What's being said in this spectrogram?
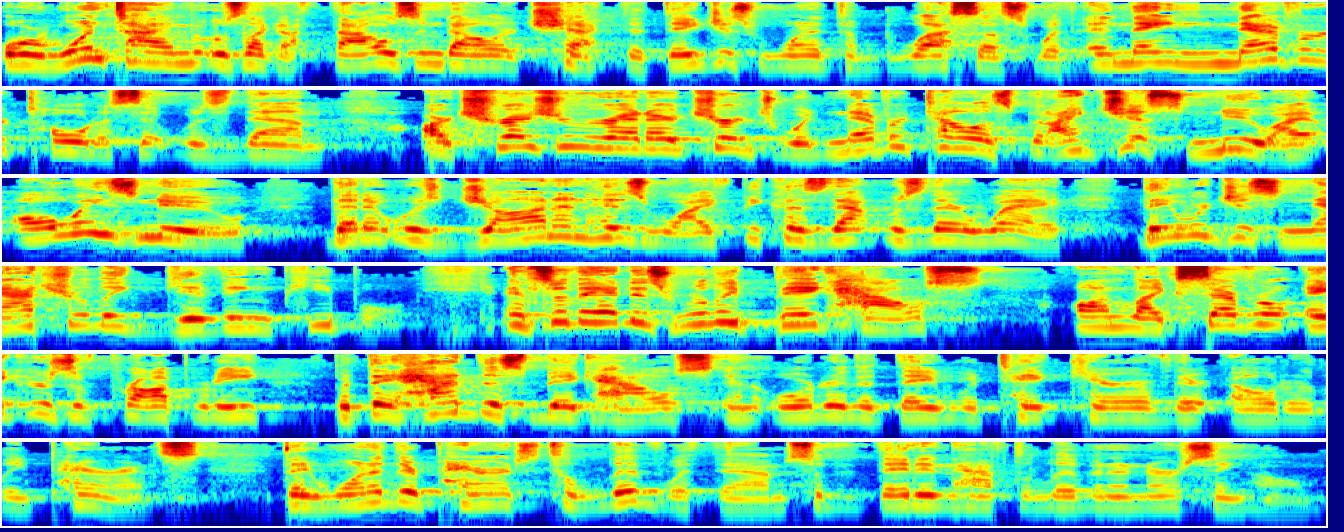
Or one time it was like a thousand dollar check that they just wanted to bless us with, and they never told us it was them. Our treasurer at our church would never tell us, but I just knew. I always knew that it was John and his wife because that was their way. They were just naturally giving people. And so they had this really big house on like several acres of property, but they had this big house in order that they would take care of their elderly parents. They wanted their parents to live with them so that they didn't have to live in a nursing home.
